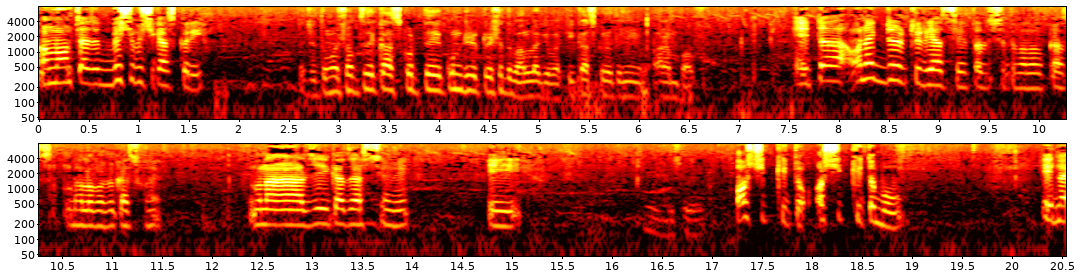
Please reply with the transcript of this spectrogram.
আমার মন চায় বেশি বেশি কাজ করি। আচ্ছা তোমার সবচেয়ে কাজ করতে কোন ডিরেক্টরের সাথে ভালো লাগে বা কি কাজ করে তুমি আরাম পাও? এটা অনেক ডিরেক্টরি আছে তাদের সাথে ভালো কাজ ভালোভাবে কাজ হয়। আজ এই কাজে আসছি আমি এই অশিক্ষিত অশিক্ষিত বউ। এই না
